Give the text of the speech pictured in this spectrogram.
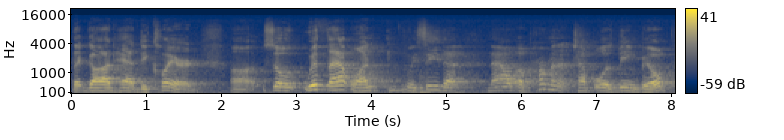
that God had declared. Uh, so with that one, we see that now a permanent temple is being built,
